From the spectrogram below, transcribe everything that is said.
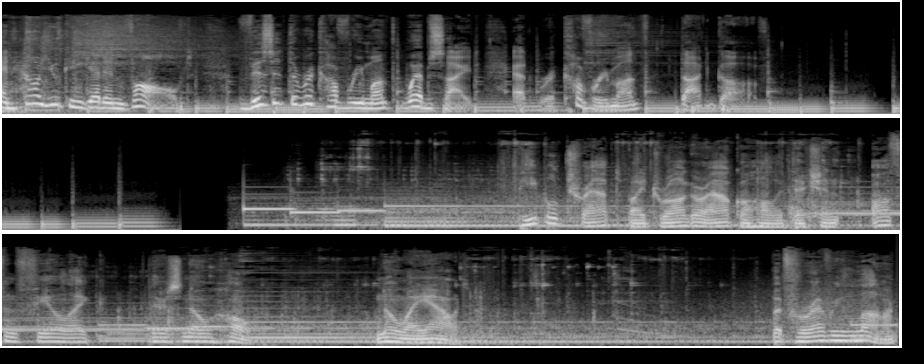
and how you can get involved, visit the Recovery Month website at recoverymonth.gov. People trapped by drug or alcohol addiction often feel like there's no hope, no way out. But for every lock,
